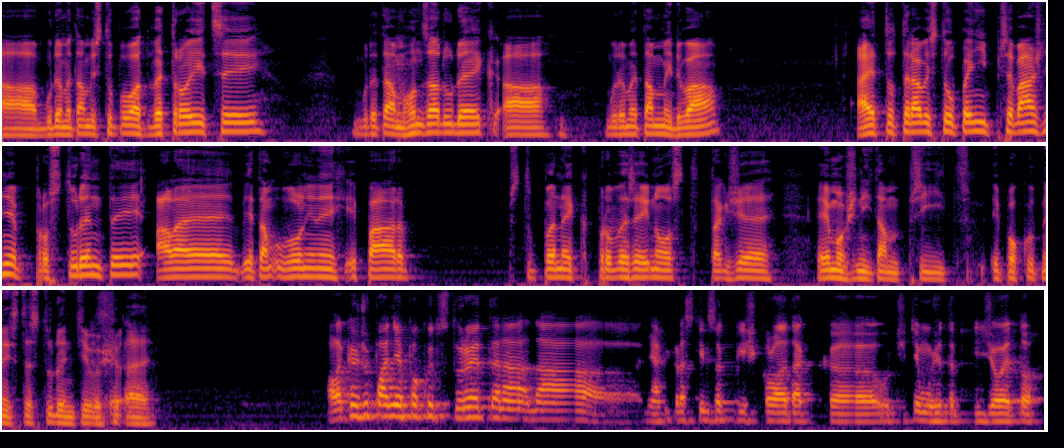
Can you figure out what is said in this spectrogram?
a budeme tam vystupovat ve trojici, bude tam Honza Dudek a budeme tam my dva. A je to teda vystoupení převážně pro studenty, ale je tam uvolněných i pár vstupenek pro veřejnost, takže je možný tam přijít, i pokud nejste studenti VŠE. Ale každopádně, pokud studujete na, na nějaké pražské vysoké škole, tak uh, určitě můžete přijít, že je to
